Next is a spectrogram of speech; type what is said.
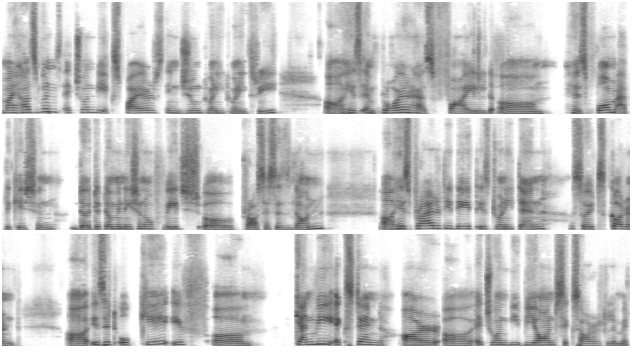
my husband's H1B expires in June 2023. Uh, his employer has filed um, his PERM application. The determination of wage uh, process is done. Uh, his priority date is 2010, so it's current. Uh, is it okay if um, can we extend our uh, H1B beyond six hour limit?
